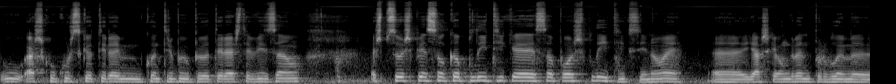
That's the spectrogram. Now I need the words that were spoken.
o- acho que o curso que eu tirei me contribuiu para eu ter esta visão. As pessoas pensam que a política é só para os políticos e não é. Eh, e acho que é um grande problema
